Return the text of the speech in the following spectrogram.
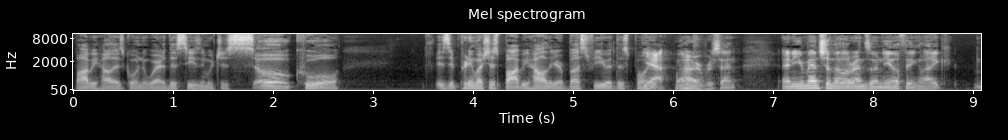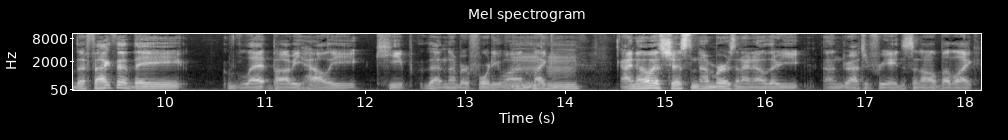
Bobby Holly is going to wear this season, which is so cool. Is it pretty much just Bobby Holly or bust for you at this point? Yeah, one hundred percent. And you mentioned the Lorenzo Neal thing, like the fact that they let Bobby Holly keep that number 41 Like, I know it's just numbers, and I know they're undrafted free agents and all, but like,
